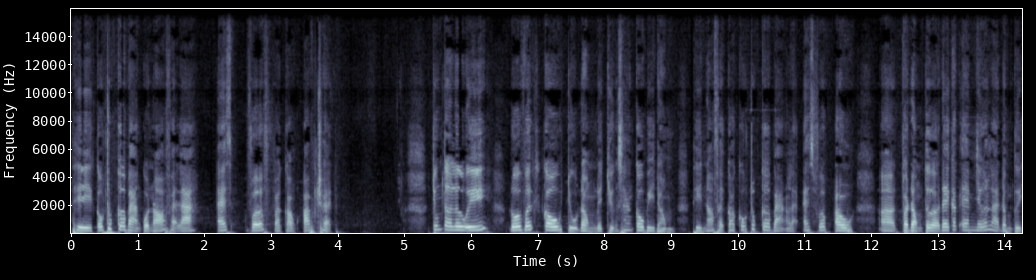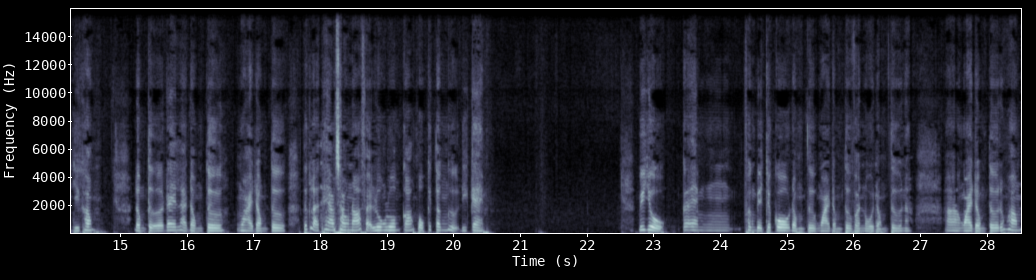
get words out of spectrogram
thì cấu trúc cơ bản của nó phải là as, verb và cộng object. Chúng ta lưu ý đối với câu chủ động để chuyển sang câu bị động thì nó phải có cấu trúc cơ bản là S verb O à, và động từ ở đây các em nhớ là động từ gì không? Động từ ở đây là động từ ngoài động từ tức là theo sau nó phải luôn luôn có một cái tân ngữ đi kèm. Ví dụ các em phân biệt cho cô động từ ngoài động từ và nội động từ nào. À, ngoài động từ đúng không?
